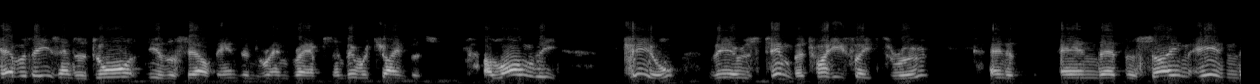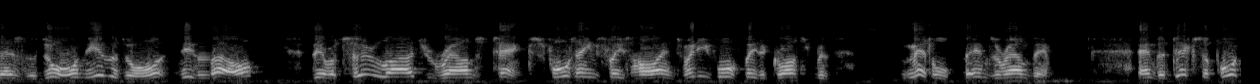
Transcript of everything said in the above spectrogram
cavities and a door near the south end and, ramps, and there were chambers. Along the keel, there is timber 20 feet through, and it, and at the same end as the door, near the door, near the bow, there were two large round tanks, 14 feet high and 24 feet across, with metal bands around them and the deck support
